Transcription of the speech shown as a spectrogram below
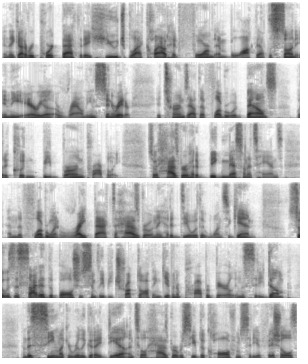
And they got a report back that a huge black cloud had formed and blocked out the sun in the area around the incinerator. It turns out that flubber would bounce, but it couldn't be burned properly. So Hasbro had a big mess on its hands, and the flubber went right back to Hasbro, and they had to deal with it once again. So it was decided the ball should simply be trucked off and given a proper burial in the city dump. Now, this seemed like a really good idea until Hasbro received a call from city officials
